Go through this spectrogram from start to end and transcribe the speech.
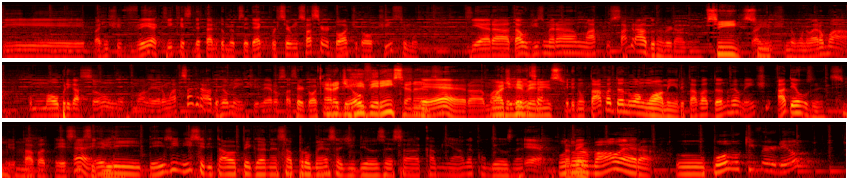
E a gente vê aqui que esse detalhe do Melquisedeque, por ser um sacerdote do Altíssimo, que era dar o dízimo era um ato sagrado, na verdade. Né? Sim, Pra sim. não, não era uma como uma obrigação, como uma- era um ato sagrado, realmente. Ele era um sacerdote Era de Deus. reverência, né? É, era uma Um ato de reverência. reverência. Ele não estava dando a um homem, ele estava dando realmente a Deus, né? Ele estava esse, É, esse dízimo. ele, desde o início, ele tava pegando essa promessa de Deus, essa caminhada com Deus, né? É, O também. normal era o povo que perdeu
